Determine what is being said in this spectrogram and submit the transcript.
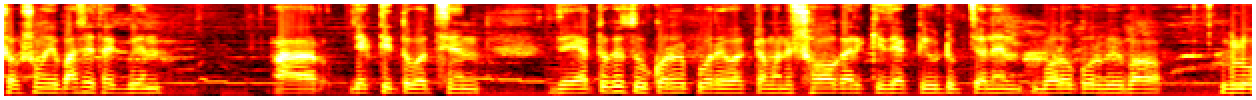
সবসময় পাশে থাকবেন আর দেখতেই তো পাচ্ছেন যে এত কিছু করার পরেও একটা মানে শখ আর কি যে একটা ইউটিউব চ্যানেল বড় করবে বা গ্লো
